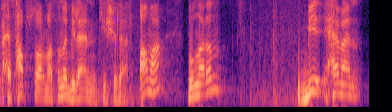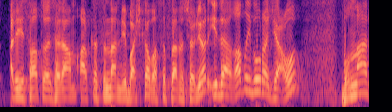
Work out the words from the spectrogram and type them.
hesap sormasını bilen kişiler. Ama bunların bir hemen Aleyhisselatü Vesselam arkasından bir başka vasıflarını söylüyor. İza gadibu raca'u Bunlar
